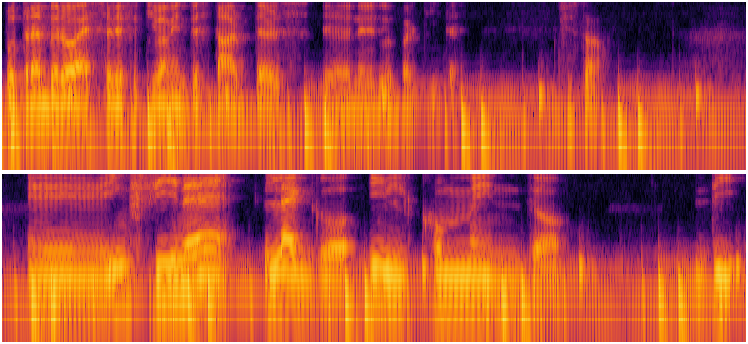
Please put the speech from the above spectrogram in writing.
potrebbero essere effettivamente starters eh, nelle due partite. Ci sta. E infine leggo il commento di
